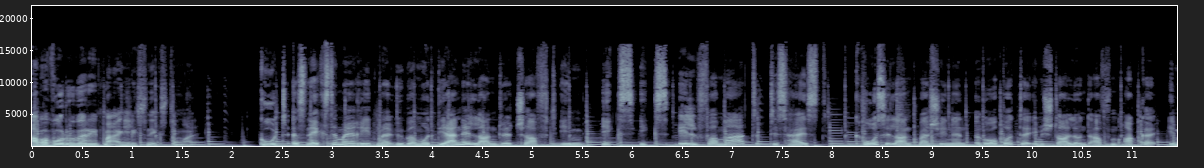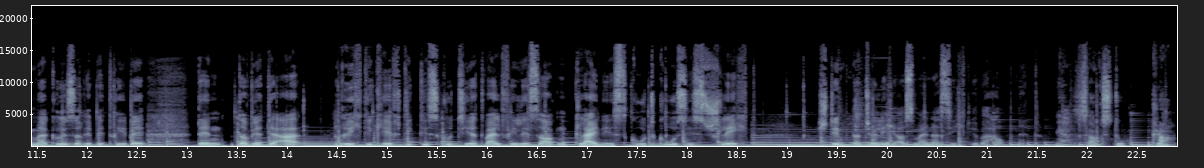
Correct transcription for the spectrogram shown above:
Aber worüber reden wir eigentlich das nächste Mal? Gut, das nächste Mal reden wir über moderne Landwirtschaft im XXL-Format. Das heißt, große Landmaschinen, Roboter im Stall und auf dem Acker, immer größere Betriebe. Denn da wird ja auch richtig heftig diskutiert, weil viele sagen, klein ist gut, groß ist schlecht. Stimmt natürlich aus meiner Sicht überhaupt nicht. Ja, sagst du, klar.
